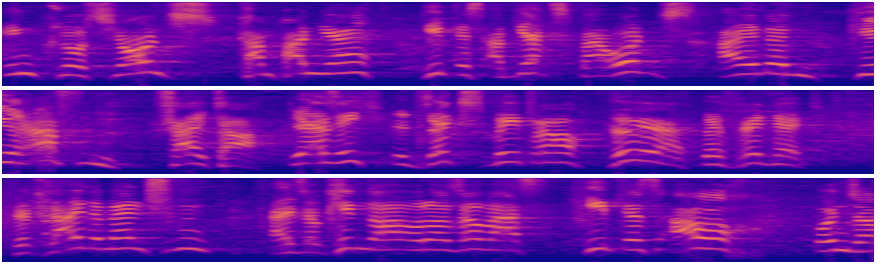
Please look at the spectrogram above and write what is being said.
Inklusionskampagne gibt es ab jetzt bei uns einen Giraffenschalter, der sich in sechs Meter Höhe befindet. Für kleine Menschen, also Kinder oder sowas, gibt es auch unsere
